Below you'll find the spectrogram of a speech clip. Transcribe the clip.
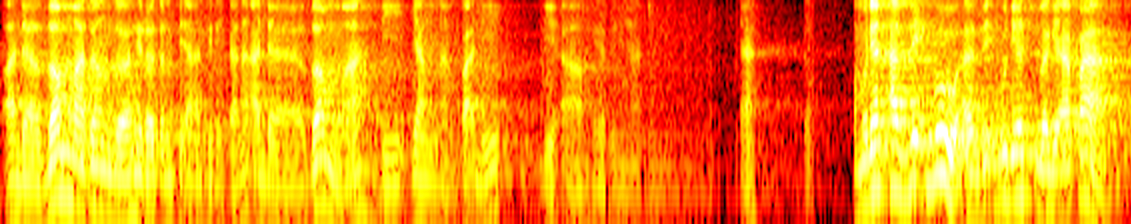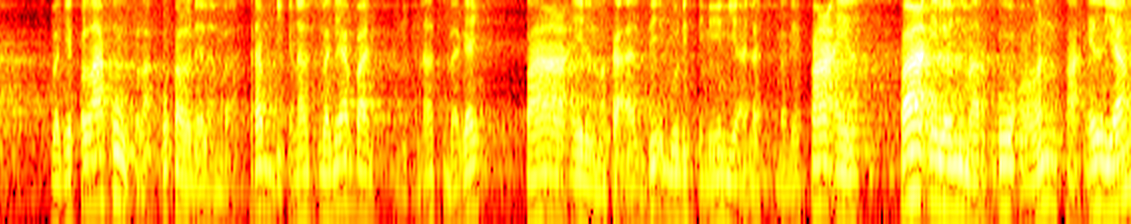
ada dhammatun dhahiratun fi akhiri karena ada dhammah di yang nampak di di akhirnya ini ya. Kemudian adzibu, adzibu dia sebagai apa? Sebagai pelaku. Pelaku kalau dalam bahasa Arab dikenal sebagai apa? Dikenal sebagai fa'il maka adzibu di sini dia adalah sebagai fa'il fa'ilun marfu'un fa'il yang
